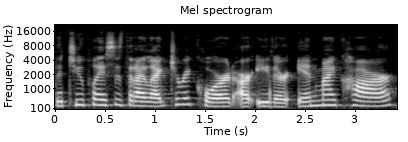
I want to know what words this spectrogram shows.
the two places that I like to record are either in my car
